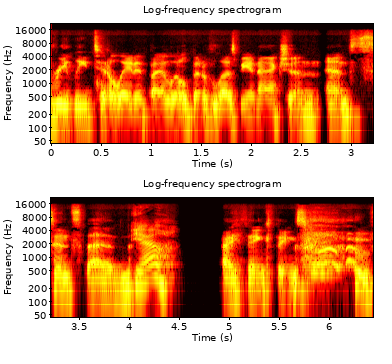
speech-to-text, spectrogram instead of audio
really titillated by a little bit of lesbian action. And since then, Yeah. I think things have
